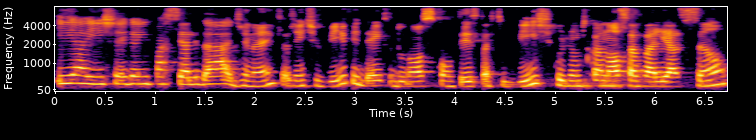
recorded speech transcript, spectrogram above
E aí chega a imparcialidade, né? Que a gente vive dentro do nosso contexto arquivístico, junto com a nossa avaliação.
